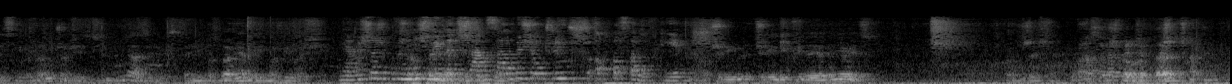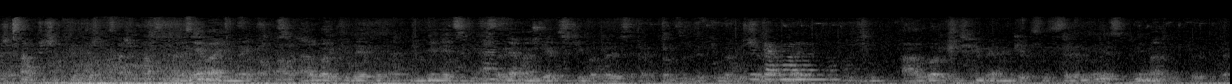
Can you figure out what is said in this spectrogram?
jest Angielskiego nauczą się z gimnazjum, jest to nie pozbawiamy ich możliwości. Ja myślę, że powinniśmy mieć szansę, aby się uczyli już od podstawówki. Czyli, czyli likwidujemy niemiecki. Od tak? też jest też. Ale nie ma innego. Albo likwidujemy niemiecki, zostawiamy angielski, bo to jest tak mamy, Albo likwidujemy angielski, zostawiamy niemiecki. Nie ma tak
